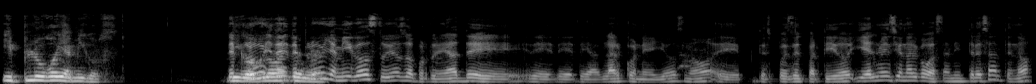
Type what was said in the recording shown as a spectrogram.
y Plugo y amigos? De, Digo, y- no de, de amigos tuvimos la oportunidad de, de- de- de hablar con ellos, ¿no? Eh, después del partido y él menciona algo bastante interesante, ¿no?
